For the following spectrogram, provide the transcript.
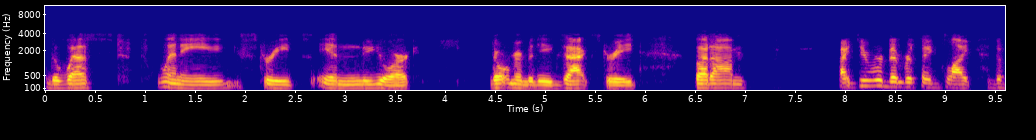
the west 20 streets in New York, don't remember the exact street, but um, I do remember things like the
